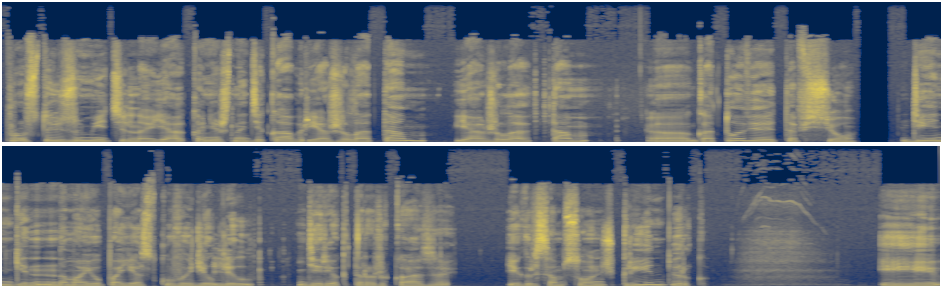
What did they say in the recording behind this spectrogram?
просто изумительно. Я, конечно, декабрь я жила там, я жила там, э, готовя это все. Деньги на мою поездку выделил директор РКАЗа Игорь Самсонович Гринберг. И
